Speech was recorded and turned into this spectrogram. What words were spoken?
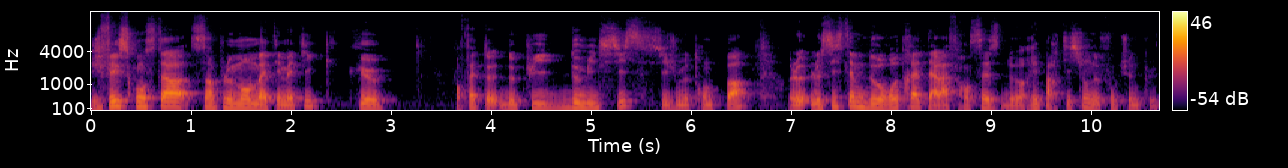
J'ai fait ce constat simplement mathématique que, en fait, depuis 2006, si je ne me trompe pas, le, système de retraite à la française de répartition ne fonctionne plus.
